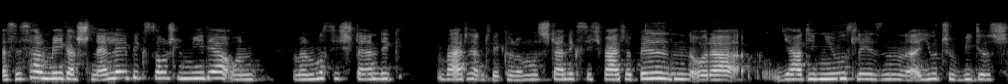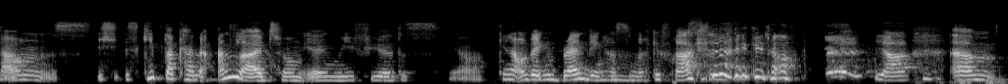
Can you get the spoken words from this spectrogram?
es ist halt mega schnelllebig, Social Media, und man muss sich ständig weiterentwickeln. Man muss ständig sich weiterbilden oder ja, die News lesen, äh, YouTube-Videos schauen. Es, ich, es gibt da keine Anleitung irgendwie für das, ja. Genau, und wegen Branding hast hm. du noch gefragt. genau. Ja, ähm,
